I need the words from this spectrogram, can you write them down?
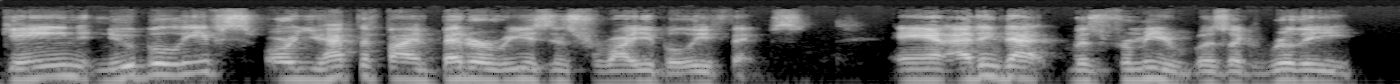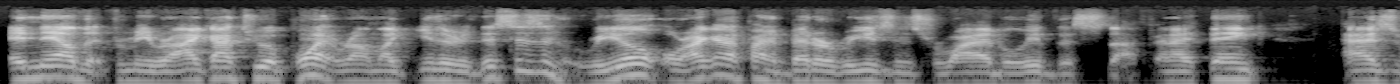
gain new beliefs or you have to find better reasons for why you believe things. And I think that was for me was like really it nailed it for me where I got to a point where I'm like either this isn't real or I got to find better reasons for why I believe this stuff. And I think as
